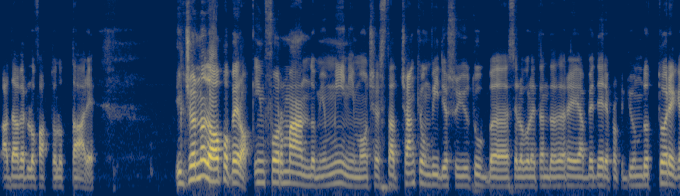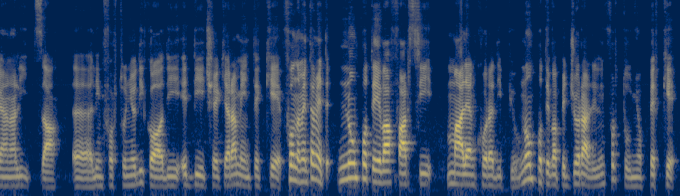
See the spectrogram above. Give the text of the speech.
ad averlo fatto lottare. Il giorno dopo, però, informandomi un minimo, c'è, stato, c'è anche un video su YouTube, eh, se lo volete andare a vedere, proprio di un dottore che analizza eh, l'infortunio di Cody e dice chiaramente che fondamentalmente non poteva farsi male ancora di più. Non poteva peggiorare l'infortunio perché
